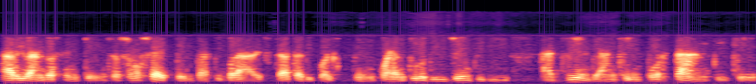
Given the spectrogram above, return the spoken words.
arrivando a sentenza. Sono sette in particolare, si tratta di 41 dirigenti di aziende anche importanti che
